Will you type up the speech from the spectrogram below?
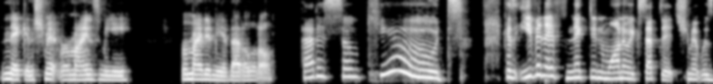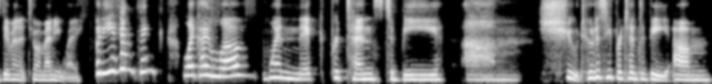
Nick and Schmidt, reminds me, reminded me of that a little. That is so cute. Because even if Nick didn't want to accept it, Schmidt was giving it to him anyway. But even think, like, I love when Nick pretends to be, um, shoot, who does he pretend to be? Um,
